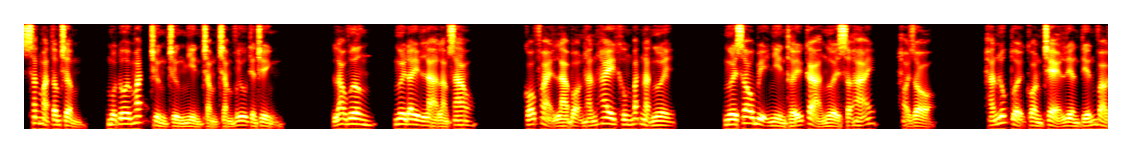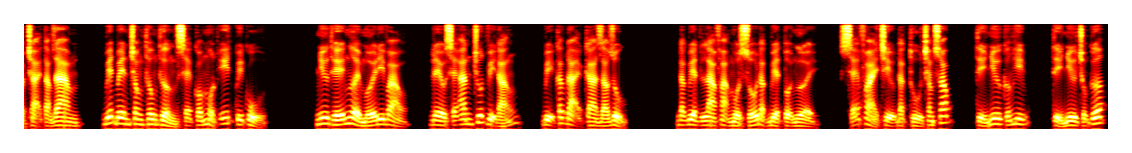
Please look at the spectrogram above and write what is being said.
sắc mặt tâm trầm, một đôi mắt trừng trừng nhìn chằm chằm vưu tiền trình. Lao vương, ngươi đây là làm sao? Có phải là bọn hắn hay không bắt nạt ngươi? Người sau bị nhìn thấy cả người sợ hãi, hỏi dò. Hắn lúc tuổi còn trẻ liền tiến vào trại tạm giam, biết bên trong thông thường sẽ có một ít quy củ như thế người mới đi vào đều sẽ ăn chút vị đắng bị các đại ca giáo dục. Đặc biệt là phạm một số đặc biệt tội người sẽ phải chịu đặc thù chăm sóc tỉ như cưỡng hiếp tỉ như trộm cướp.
